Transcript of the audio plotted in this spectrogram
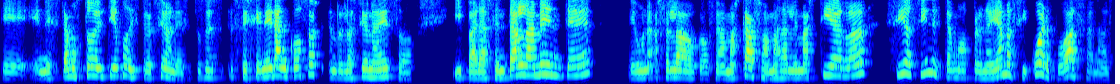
eh, necesitamos todo el tiempo distracciones. Entonces se generan cosas en relación a eso. Y para sentar la mente, eh, una, hacerla o sea, más cafa, más darle más tierra, sí o sí necesitamos pranayamas y cuerpo, asanas.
